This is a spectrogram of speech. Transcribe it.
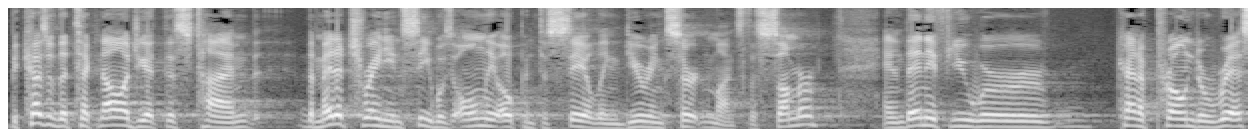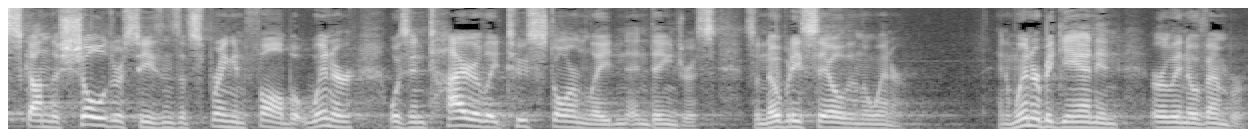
Because of the technology at this time, the Mediterranean Sea was only open to sailing during certain months, the summer and then if you were kind of prone to risk on the shoulder seasons of spring and fall, but winter was entirely too storm laden and dangerous. So nobody sailed in the winter. And winter began in early November.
